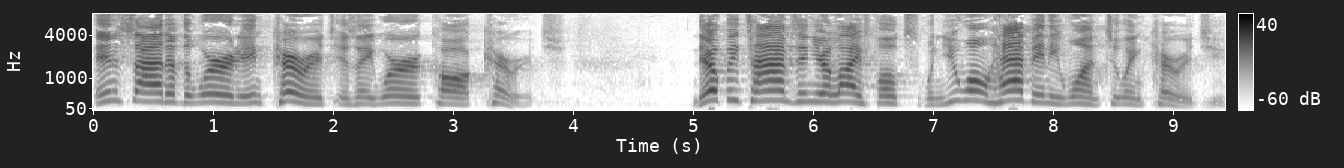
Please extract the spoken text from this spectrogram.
Inside of the word encourage is a word called courage. There'll be times in your life, folks, when you won't have anyone to encourage you.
